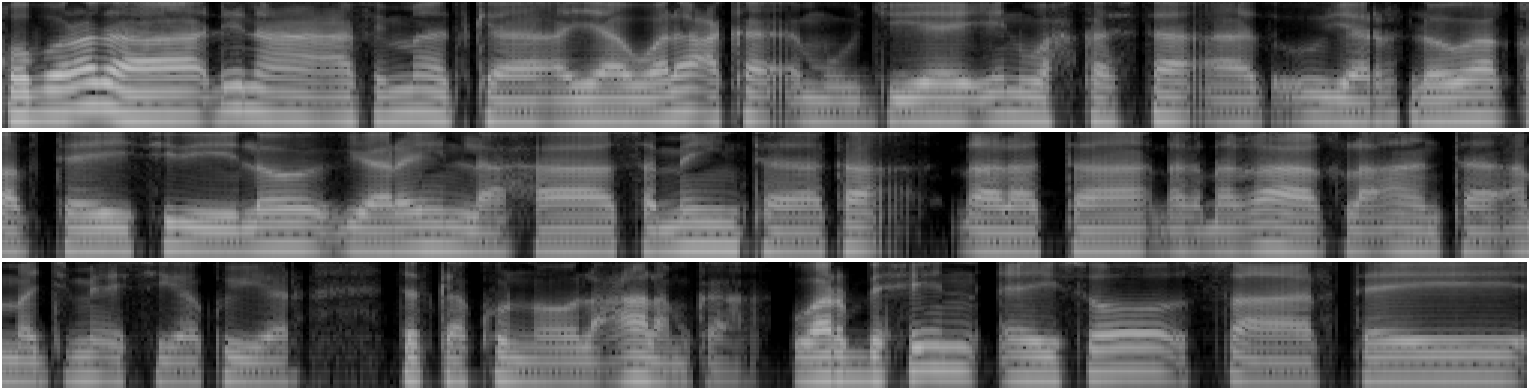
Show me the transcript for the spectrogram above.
Khuburada dhinaca caafimaadka ayaa walaac ka muujiyey in wax kasta aad u yar looga qabtay sidii loo yareyn lahaa sameynta ka dhalata dhaqdhaqaaq la'aanta ama jimicsiga ku yar dadka ku nool caalamka. Warbixin ay soo saartay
